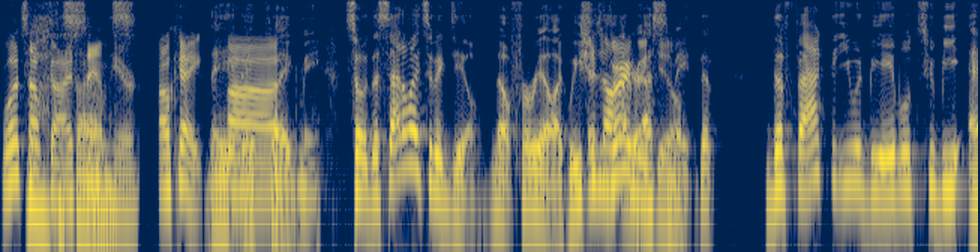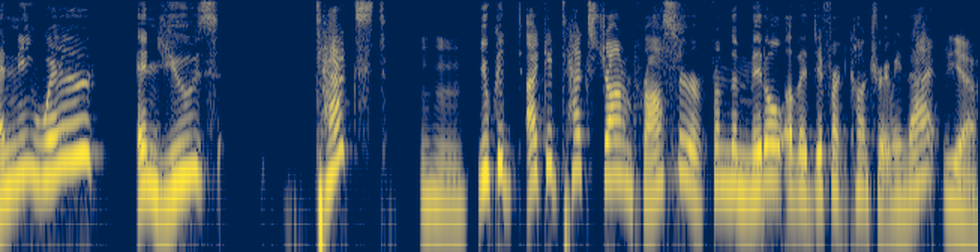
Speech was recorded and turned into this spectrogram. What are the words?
What's up, the guys? Sam here. Okay. They uh, they plague me. So the satellite's a big deal. No, for real. Like we should not underestimate the the fact that you would be able to be anywhere and use text. mhm. You could I could text Jon Prosser from the middle of a different country. I mean that Yeah.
